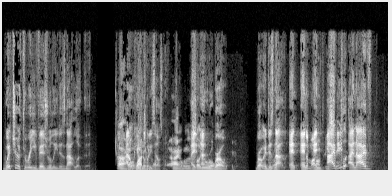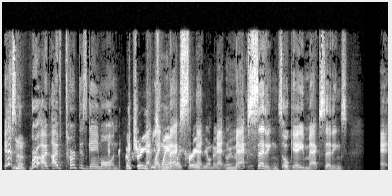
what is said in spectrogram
Witcher Three visually does not look good. All right, I don't well, care what watch nobody it. tells me. All right, well, so I- you wrong. bro, bro, it does not. And and Come on, and I pl- and I've yes, hmm. bro, I've I've turned this game on Them trees at like max like crazy at, on at joint. max settings. Okay, max settings, and,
